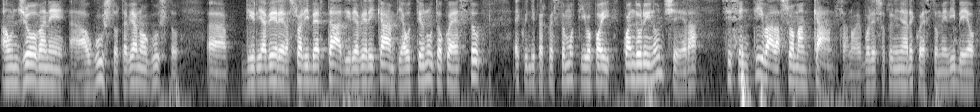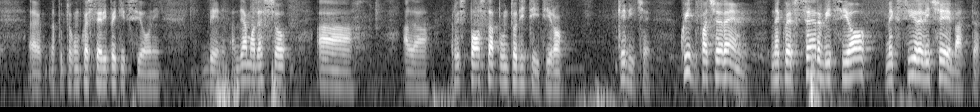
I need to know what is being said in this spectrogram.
a un giovane Augusto, Ottaviano Augusto, eh, di riavere la sua libertà, di riavere i campi, ha ottenuto questo, e quindi per questo motivo poi quando lui non c'era si sentiva la sua mancanza no? e vuole sottolineare questo Melibeo eh, appunto con queste ripetizioni. Bene, andiamo adesso a, alla risposta appunto di Titiro che dice quid facerem neque servizio mexire licebat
